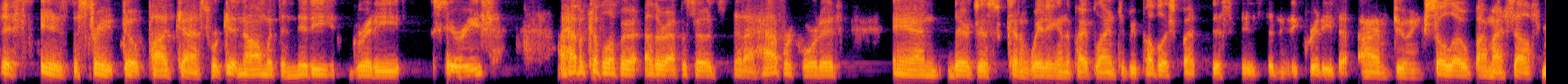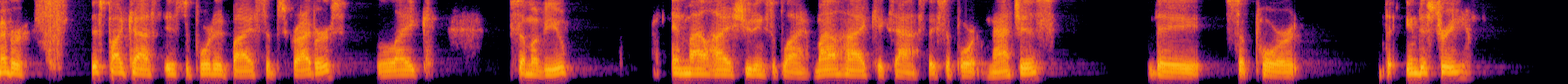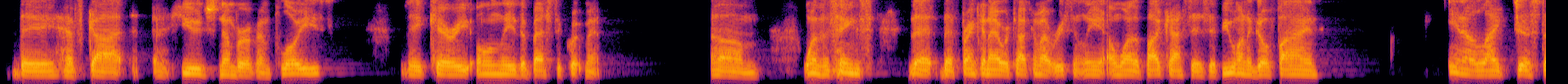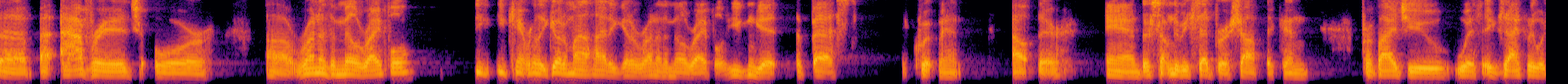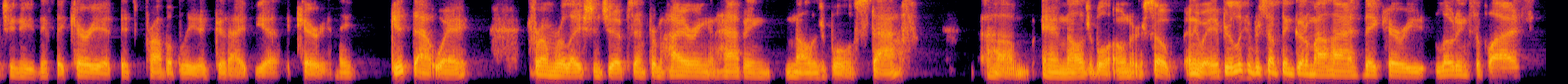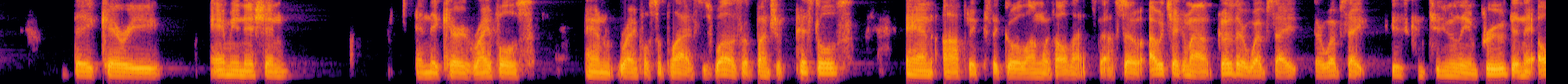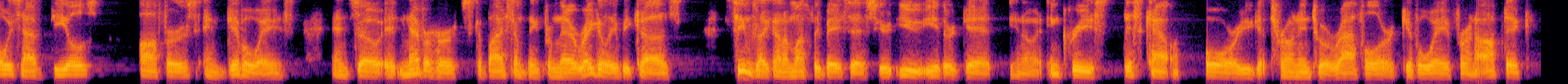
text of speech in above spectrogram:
This is the Straight Dope Podcast. We're getting on with the nitty gritty series. I have a couple of other episodes that I have recorded, and they're just kind of waiting in the pipeline to be published. But this is the nitty gritty that I'm doing solo by myself. Remember, this podcast is supported by subscribers like some of you and Mile High Shooting Supply. Mile High kicks ass. They support matches, they support the industry. They have got a huge number of employees. They carry only the best equipment. Um, one of the things that that Frank and I were talking about recently on one of the podcasts is if you want to go find, you know, like just a, a average or run of the mill rifle, you, you can't really go to Mile High to get a run of the mill rifle. You can get the best equipment out there and there's something to be said for a shop that can provide you with exactly what you need. And if they carry it, it's probably a good idea to carry. And they get that way from relationships and from hiring and having knowledgeable staff um, and knowledgeable owners. So, anyway, if you're looking for something, go to Mile High. They carry loading supplies, they carry ammunition, and they carry rifles and rifle supplies, as well as a bunch of pistols and optics that go along with all that stuff. So I would check them out. Go to their website. Their website is continually improved and they always have deals, offers, and giveaways. And so it never hurts to buy something from there regularly because seems like on a monthly basis you you either get, you know, an increased discount or you get thrown into a raffle or a giveaway for an optic.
